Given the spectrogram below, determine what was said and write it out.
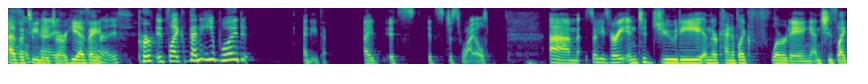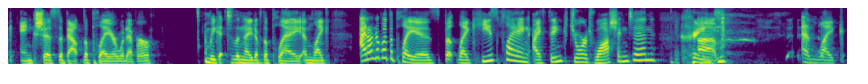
as a Oh, okay. teenager, he has a All right. per. It's like then he would anything. I it's it's just wild. Um, so he's very into Judy, and they're kind of like flirting, and she's like anxious about the play or whatever. And we get to the night of the play, and like I don't know what the play is, but like he's playing, I think George Washington. Great. Um, and like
